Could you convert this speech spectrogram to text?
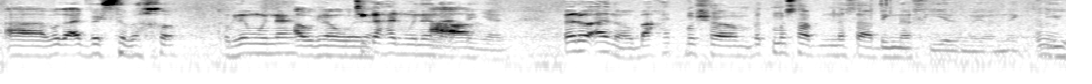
uh, mag-advise na ba ako? Huwag na muna. Ah, wag na muna. Chikahan muna Ah. natin yan. Pero ano, bakit mo siya, ba't mo sab nasabing na feel mo yun? Like, Mm. you,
